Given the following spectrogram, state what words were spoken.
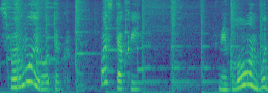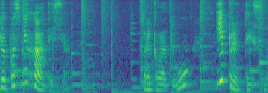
сформую ротик. Ось такий. Мій клоун буде посміхатися. Прикладу і притисну.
